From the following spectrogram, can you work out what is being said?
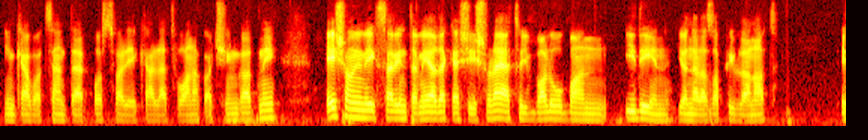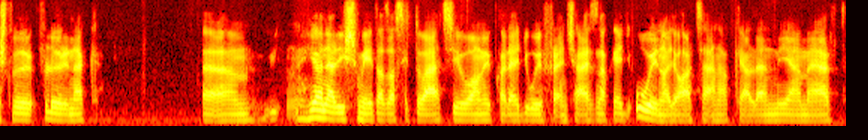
inkább a center poszt felé kellett volna kacsingatni. És ami még szerintem érdekes is, lehet, hogy valóban idén jön el az a pillanat, és Flőrinek um, jön el ismét az a szituáció, amikor egy új franchise-nak, egy új nagy arcának kell lennie, mert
